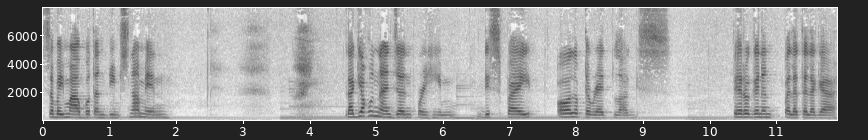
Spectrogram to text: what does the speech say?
sabay maabot ang dreams namin. Lagi ako nandyan for him, despite all of the red flags. Pero ganun pala talaga.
